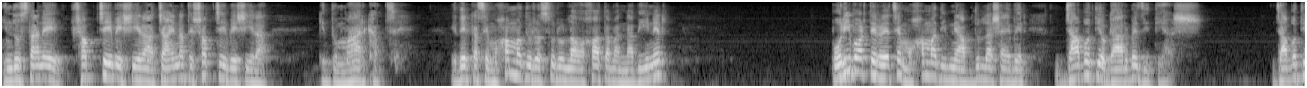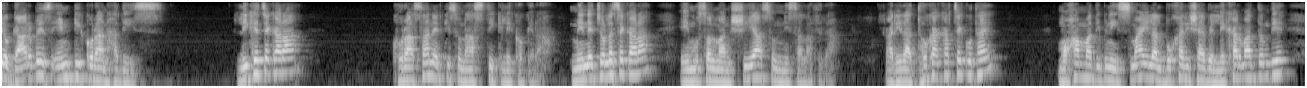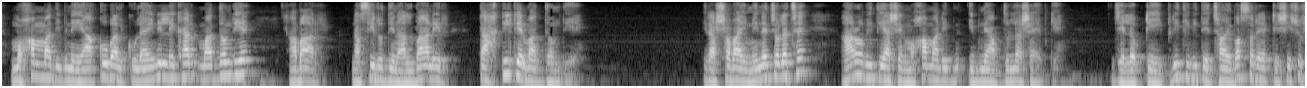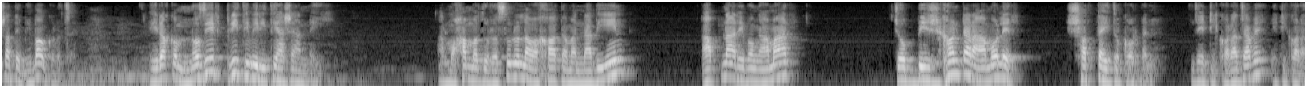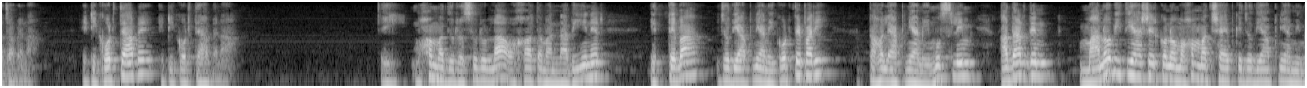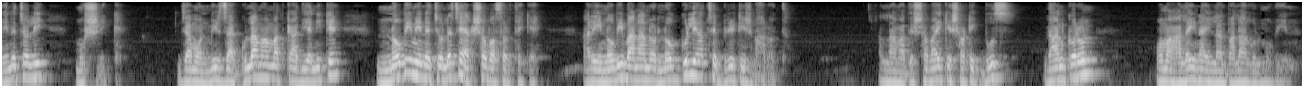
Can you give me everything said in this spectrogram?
হিন্দুস্তানে সবচেয়ে বেশি এরা, চায়নাতে সবচেয়ে বেশি এরা কিন্তু মার খাচ্ছে। এদের কাছে মোহাম্মদুর রসুল্লাহ খাতামান নাবিনের পরিবর্তে রয়েছে মোহাম্মদ ইবনে আবদুল্লাহ সাহেবের যাবতীয় গার্বেজ ইতিহাস। যাবতীয় গার্বেজ এন্টি কোরআন হাদিস। লিখেছে কারা? খোরাসানের কিছু নাস্তিক লেখকেরা। মেনে চলেছে কারা? এই মুসলমান শিয়া, সুন্নি সালাফিরা। আর এরা ধোকা খাচ্ছে কোথায়? মোহাম্মদ ইবনে ইসমাইল আল বুখারি সাহেবের লেখার মাধ্যম দিয়ে, মোহাম্মদ ইবনে ইয়াকুব আল কুলাইনির লেখার মাধ্যম দিয়ে, আবার নাসিরুদ্দিন আলবানির তাহকিকের মাধ্যম দিয়ে। এরা সবাই মেনে চলেছে আরব ইতিহাসের মোহাম্মদ ইবনে আবদুল্লাহ সাহেবকে। যে লোকটি এই পৃথিবীতে ছয় বছরের একটি শিশুর সাথে বিবাহ করেছে। এইরকম নজির পৃথিবীর ইতিহাসে আর নেই। আর মোহাম্মদুর রসুল্লাহ খাতামান নাবিন আপনার এবং আমার চব্বিশ ঘণ্টার আমলের সত্যায়িত করবেন যে এটি করা যাবে, এটি করা যাবে না। এটি করতে হবে, এটি করতে হবে না। এই মোহাম্মদুর রসুল্লাহ ও খাতামান নাবিনের ইত্তেবা যদি আপনি আমি করতে পারি, তাহলে আপনি আমি মুসলিম। আদার দেন মানব ইতিহাসের কোনো মোহাম্মদ সাহেবকে যদি আপনি আমি মেনে চলি, মুশরিক। যেমন মির্জা গুলাম আহমদ কাদিয়ানিকে নবী মেনে চলেছে একশো বছর থেকে। আর এই নবী বানানোর লোকগুলি আছে ব্রিটিশ ভারত। আল্লাহ আমাদের সবাইকে সঠিক বুঝ দান করুন। ওমা আলাইনা ইল্লাল বালাগুল মুবিন।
